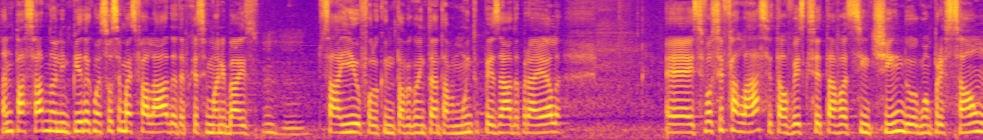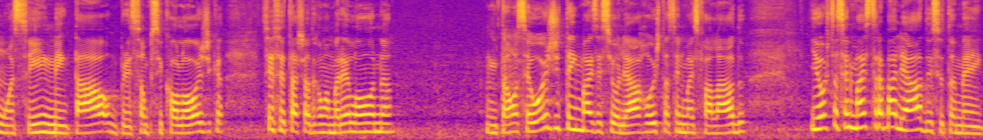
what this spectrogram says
ano passado na Olimpíada começou a ser mais falado, até porque a Simone Biles uhum. saiu, falou que não estava aguentando, estava muito pesada para ela. É, se você falasse, talvez, que você estava sentindo alguma pressão, assim, mental, pressão psicológica, você está achado como amarelona. Então, assim, hoje tem mais esse olhar, hoje está sendo mais falado e hoje está sendo mais trabalhado isso também.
